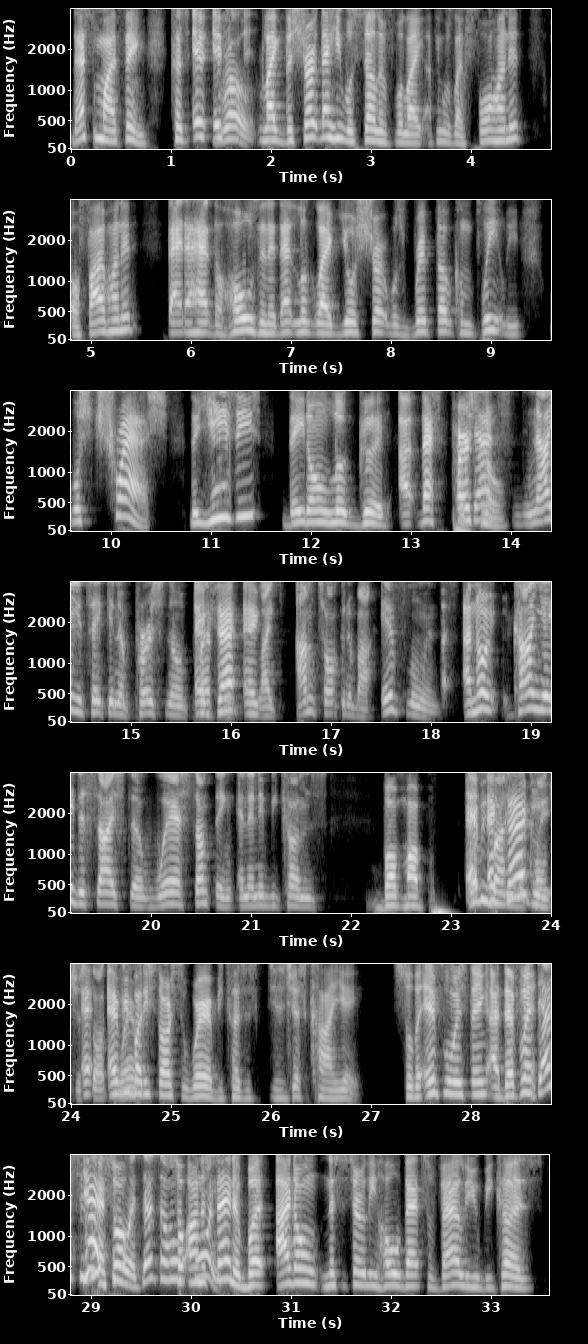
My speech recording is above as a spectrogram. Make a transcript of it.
That's my thing. Because if, if like the shirt that he was selling for like I think it was like four hundred or five hundred, that had the holes in it that looked like your shirt was ripped up completely was trash. The Yeezys, they don't look good. I, that's personal. That's, now you're taking a personal Exactly. Like I'm talking about influence. I know Kanye decides to wear something and then it becomes but my everybody exactly. starts everybody starts to wear it because it's, it's just Kanye. So the influence thing, I definitely that's yeah, influence. So, that's the whole. So I understand it, but I don't necessarily hold that to value because,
